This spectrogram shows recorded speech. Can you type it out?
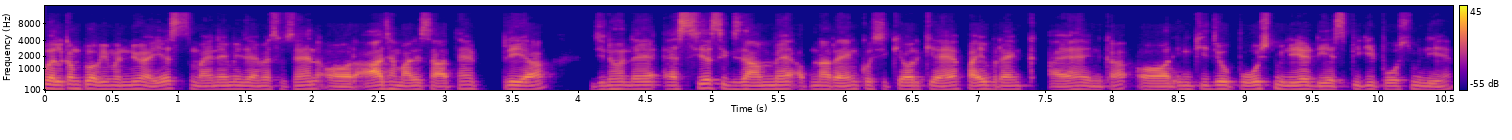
वेलकम टू अभिमन्यु एस my name is M S Hussain और आज हमारे साथ हैं प्रिया, जिन्होंने एस सी एस एग्ज़ाम में अपना रैंक को सिक्योर किया है, फाइव रैंक आया है इनका और इनकी जो पोस्ट मिली है डी एस पी की पोस्ट मिली है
